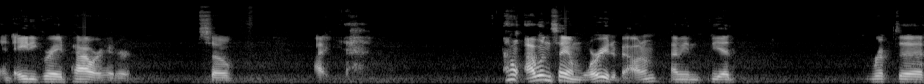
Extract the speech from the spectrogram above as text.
an 80 grade power hitter, so I I don't I wouldn't say I'm worried about him. I mean, he had ripped a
